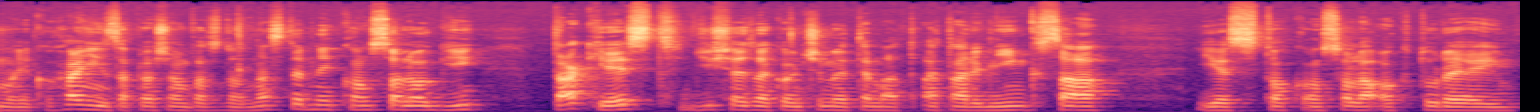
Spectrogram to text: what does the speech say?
moi kochani, zapraszam Was do następnej konsologii. Tak jest, dzisiaj zakończymy temat Atari Lynxa. Jest to konsola, o której,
